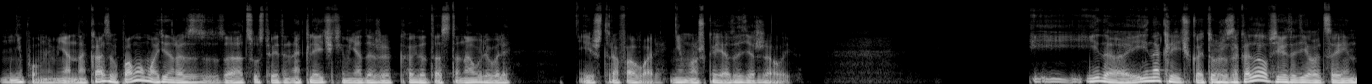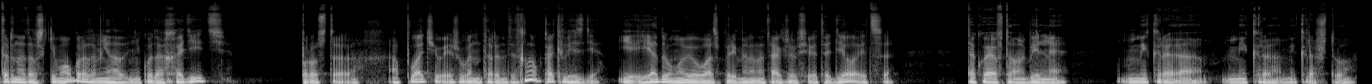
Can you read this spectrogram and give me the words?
Не помню, меня наказывали. По-моему, один раз за отсутствие этой наклеечки меня даже когда-то останавливали – и штрафовали. Немножко я задержал ее. И, и да, и наклеечку я тоже заказал. Все это делается интернетовским образом. Не надо никуда ходить. Просто оплачиваешь в интернете. Ну, как везде. И я думаю, у вас примерно так же все это делается. Такое автомобильное микро, микро, микро что?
